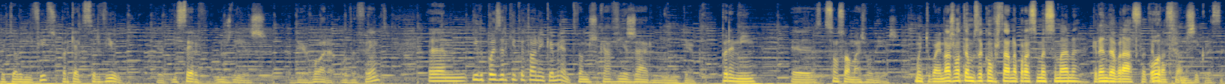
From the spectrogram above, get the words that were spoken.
daquele edifício, para que é que serviu e serve nos dias de agora ou da frente. Um, e depois arquitetonicamente, vamos cá viajar no tempo. Para mim, uh, são só mais valias. Muito bem, nós voltamos a conversar na próxima semana. Grande abraço, até Outro para a semana. coração.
